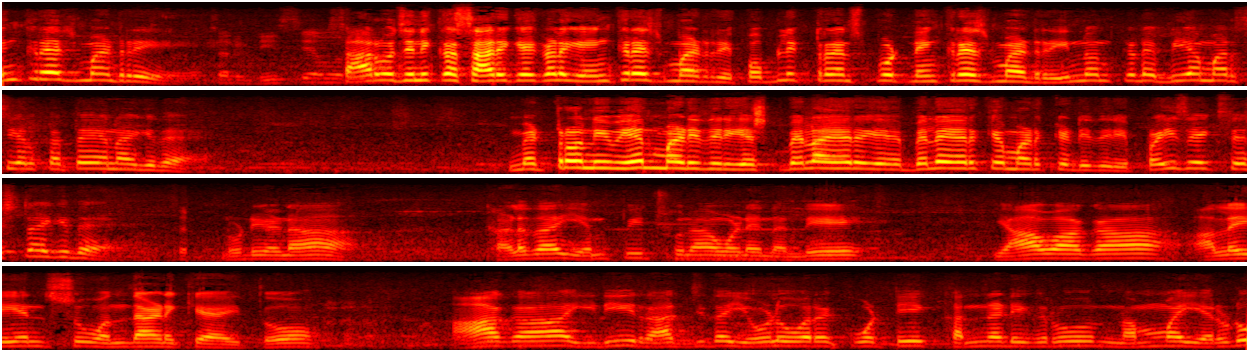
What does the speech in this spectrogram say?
ಎಂಕರೇಜ್ ಮಾಡ್ರಿ. ಸಾರ್ವಜನಿಕ ಸಾರಿಗೆಗಳಿಗೆ ಎಂಕರೇಜ್ ಮಾಡ್ರಿ. ಪಬ್ಲಿಕ್ ಟ್ರಾನ್ಸ್ಪೋರ್ಟ್ ಎಂಕರೇಜ್ ಮಾಡ್ರಿ. ಇನ್ನೊಂದು ಕಡೆ B M R C L ಕತೆ ಏನಾಗಿದೆ? ಮೆಟ್ರೋ ನೀವು ಏನು ಮಾಡಿದಿರಿ? ಎಷ್ಟು ಬೆಲೆ ಏರಿಕೆ ಬೆಲೆ ಏರಿಕೆ ಮಾಡ್ಕೊಂಡಿದ್ದೀರಿ ಪ್ರೈಸ್ ಏಕ್ಸ್ ಎಷ್ಟಾಗಿದೆ? ನೋಡಿ ಅಣ್ಣ, ಕಳೆದ ಎಂ ಪಿ ಚುನಾವಣೆಯಲ್ಲಿ ಯಾವಾಗ ಅಲಯನ್ಸು ಹೊಂದಾಣಿಕೆ ಆಯಿತು, ಆಗ ಇಡೀ ರಾಜ್ಯದ ಏಳೂವರೆ ಕೋಟಿ ಕನ್ನಡಿಗರು ನಮ್ಮ ಎರಡೂ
